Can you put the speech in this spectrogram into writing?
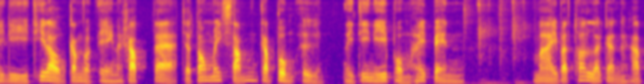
id ที่เรากำหนดเองนะครับ แต่จะต้องไม่ซ้ำกับปุ่มอื่น ในที่นี้ผมให้เป็น my button แล้วกันนะครับ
